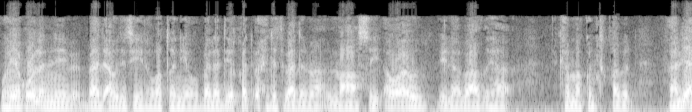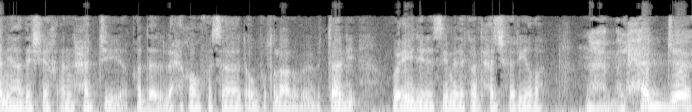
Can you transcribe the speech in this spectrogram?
وهي يقول أني بعد عودتي إلى وطني أو بلدي قد أحدث بعد المعاصي أو أعود إلى بعضها كما كنت قبل. فهل يعني هذا الشيخ أن حجي قد لحقه فساد أو بطلان وبالتالي أعيد إلى سيما إذا كانت حج فريضة؟ نعم الحج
